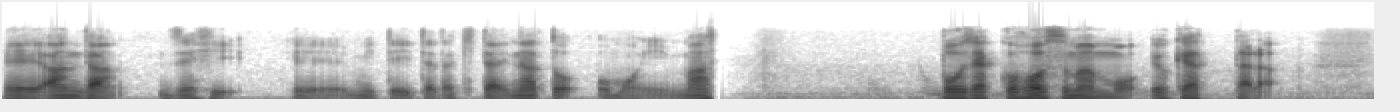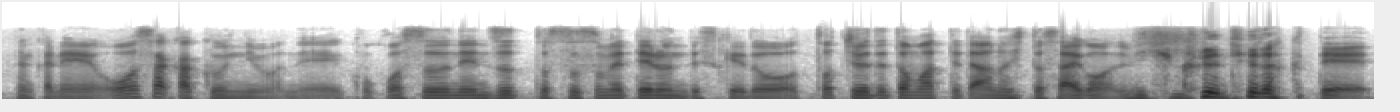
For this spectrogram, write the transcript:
えー、アンダン、ぜひ、えー、見ていただきたいなと思います。ボージャック・ホースマンもよくやったら、なんかね、大阪くんにはね、ここ数年ずっと進めてるんですけど、途中で止まっててあの人最後まで見てくれてなくて、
